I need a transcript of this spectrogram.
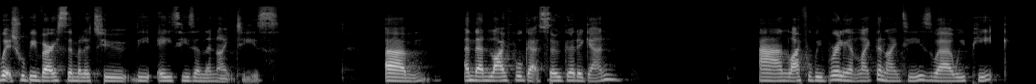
which will be very similar to the 80s and the 90s. Um, and then life will get so good again. And life will be brilliant like the 90s, where we peak.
